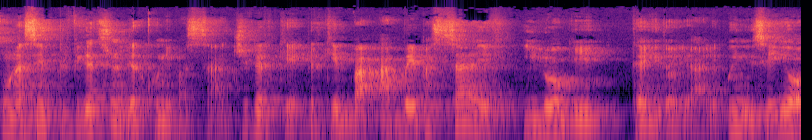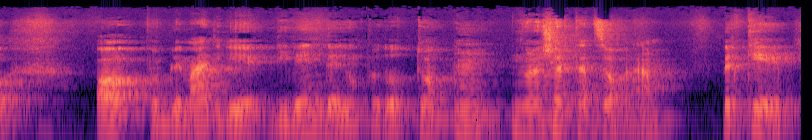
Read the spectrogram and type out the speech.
una semplificazione di alcuni passaggi. Perché? Perché va a bypassare i luoghi territoriali. Quindi se io ho problematiche di vendere un prodotto in una certa zona, perché?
